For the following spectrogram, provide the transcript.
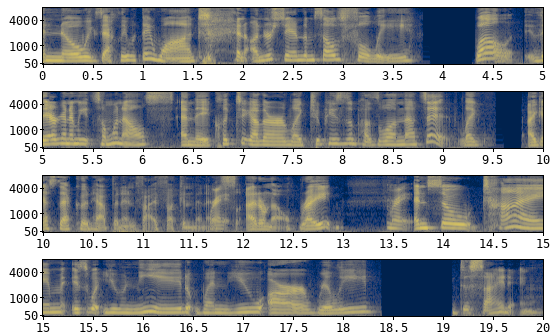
and know exactly what they want and understand themselves fully. Well, they're going to meet someone else and they click together like two pieces of puzzle and that's it. Like I guess that could happen in 5 fucking minutes. Right. I don't know, right? right And so time is what you need when you are really deciding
